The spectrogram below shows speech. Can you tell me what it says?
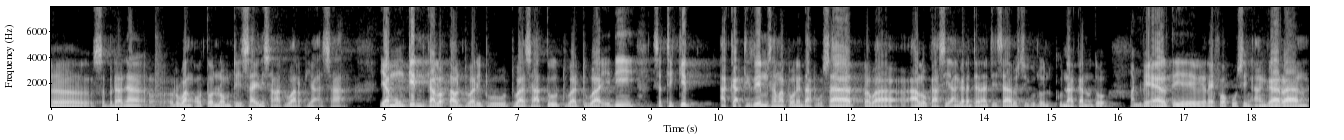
eh, sebenarnya ruang otonom desa ini sangat luar biasa. Ya mungkin kalau tahun 2021 22 ini sedikit agak dirim sama pemerintah pusat bahwa alokasi anggaran dana desa harus digunakan untuk pandemi. BLT, refocusing anggaran.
